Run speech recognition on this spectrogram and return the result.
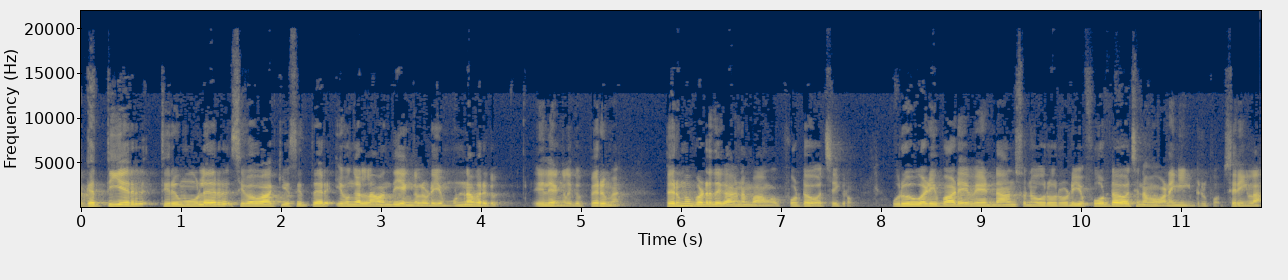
அகத்தியர் திருமூலர் சிவவாக்கிய சித்தர் இவங்கெல்லாம் வந்து எங்களுடைய முன்னவர்கள். இதுல எங்களுக்கு பெருமை. பெருமைப்படுறதுக்காக நம்ம அவங்க ஃபோட்டோ வச்சுக்கிறோம். உருவ வழிபாடே வேண்டான்னு சொன்ன ஒருவருடைய ஃபோட்டோ வச்சு நம்ம வணங்கிக்கிட்டு இருப்போம். சரிங்களா?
